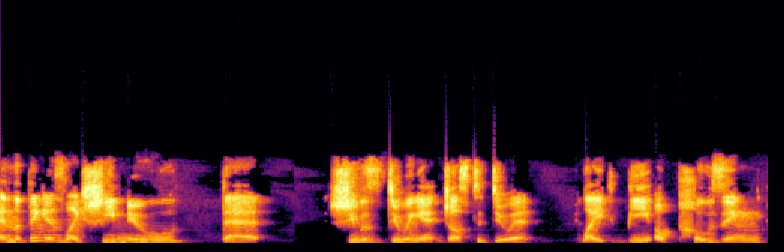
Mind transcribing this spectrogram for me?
and the thing is like she knew that she was doing it just to do it. Like the opposing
